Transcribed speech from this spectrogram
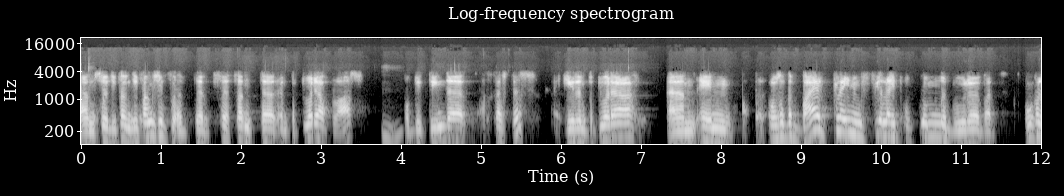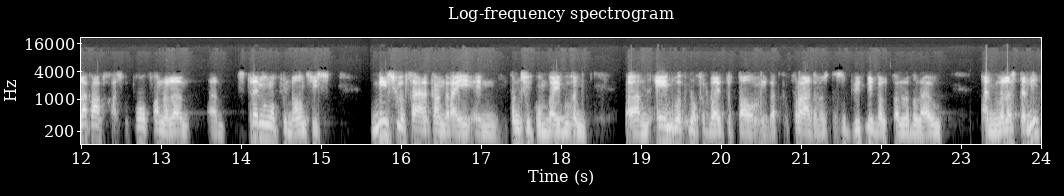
Ehm um, so die die funksie vind uh, in Pretoria plaas Mhm. op die 10de Augustus hier in Pretoria. Ehm um, en ons het 'n baie klein hoeveelheid opkomende boere wat ongelukkig as gevolg van hulle ehm um, stremming op finansies nie so ver kan ry en funksie kom bywoon ehm um, en ook nog verby betaal nie wat gevra het was asseblief nie wil van hulle wil hou en wil is dit nie.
